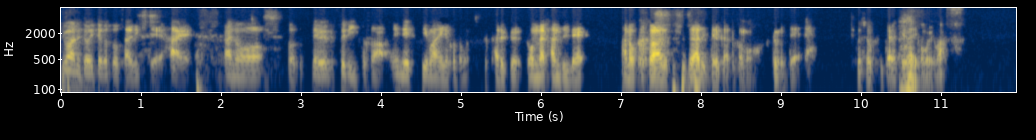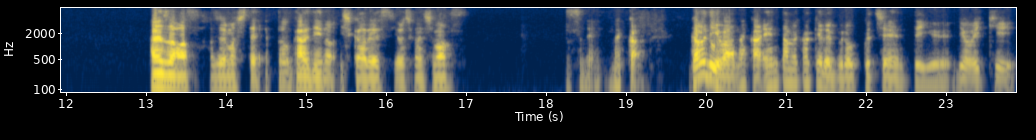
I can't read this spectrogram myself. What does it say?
今までどういったことをされてきて、はい。あの、そうですね、Web3 とか NFT 周りのこともちょっと軽く、どんな感じで、あの、関わられてるかとかも含めて、ご紹介いただければと思います。はい、ありがとうございます。はじめまして、えっと、ガウディの石川です。よろしくお願いします。ですね。なんか、 Gaudiy はなんかエンタメかけるブロックチェーンっていう領域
